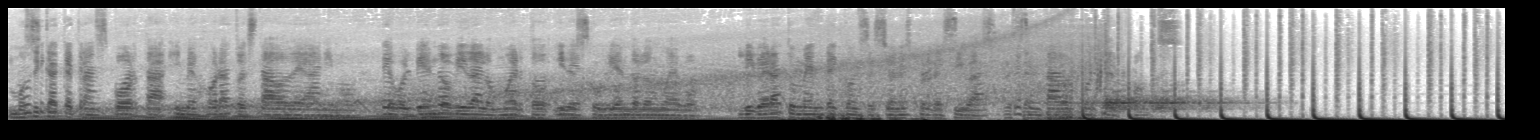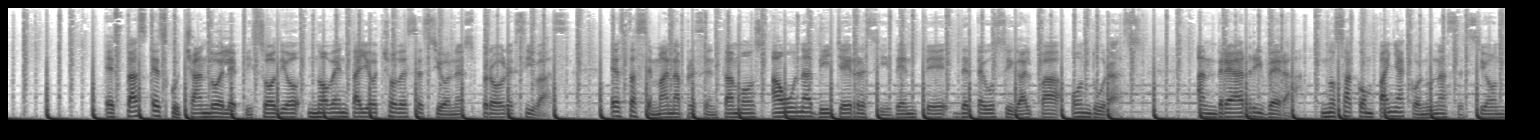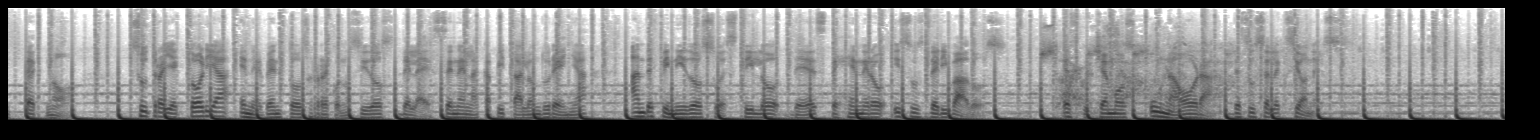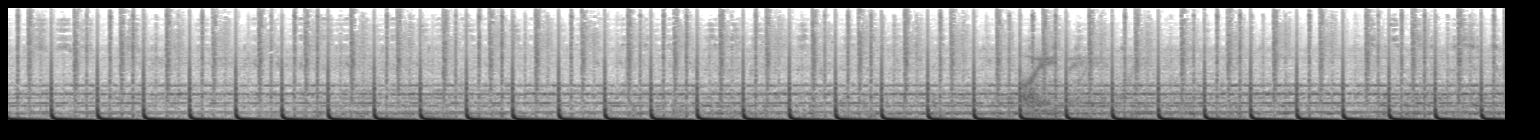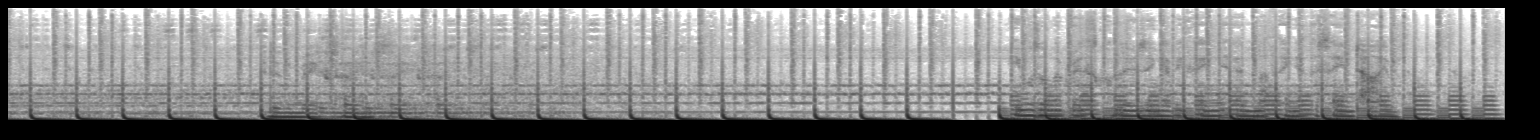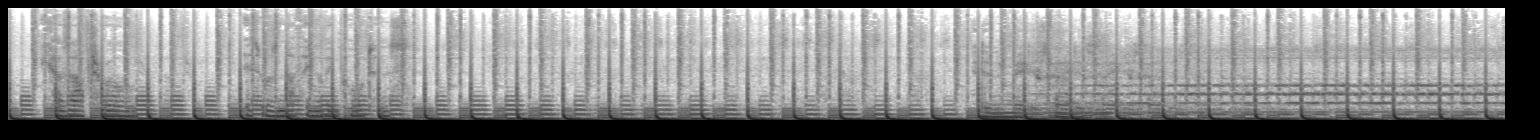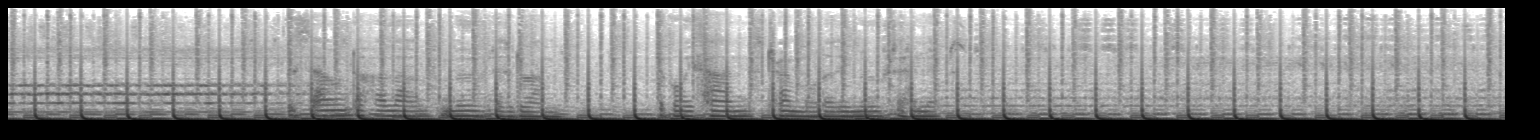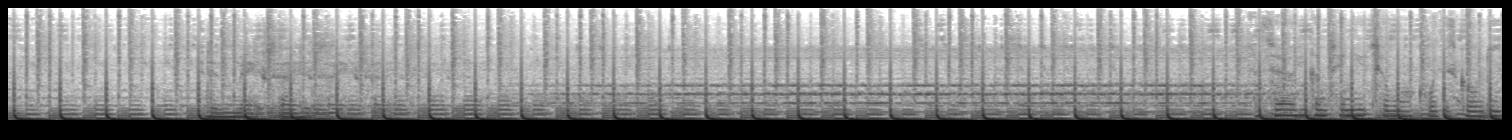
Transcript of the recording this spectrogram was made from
música que transporta y mejora tu estado de ánimo, devolviendo vida a lo muerto y descubriendo lo nuevo. Libera tu mente con sesiones progresivas, presentado por Headphones. Estás escuchando el episodio 98 de Sesiones Progresivas. Esta semana presentamos a una DJ residente de Tegucigalpa, Honduras. Andrea Rivera nos acompaña con una sesión techno. Su trayectoria en eventos reconocidos de la escena en la capital hondureña han definido su estilo de este género y sus derivados. Escuchemos una hora de sus selecciones. to walk with his golden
